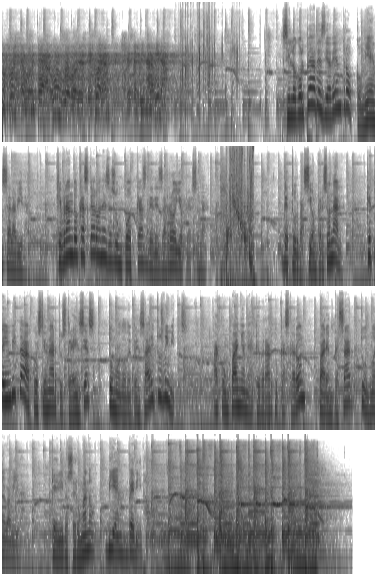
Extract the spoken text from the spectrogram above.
golpea un huevo desde fuera, se termina la vida. Si lo golpea desde adentro, comienza la vida. Quebrando Cascarones es un podcast de desarrollo personal. De turbación personal, que te invita a cuestionar tus creencias, tu modo de pensar y tus límites. Acompáñame a quebrar tu cascarón para empezar tu nueva vida. Querido ser humano, bienvenido.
